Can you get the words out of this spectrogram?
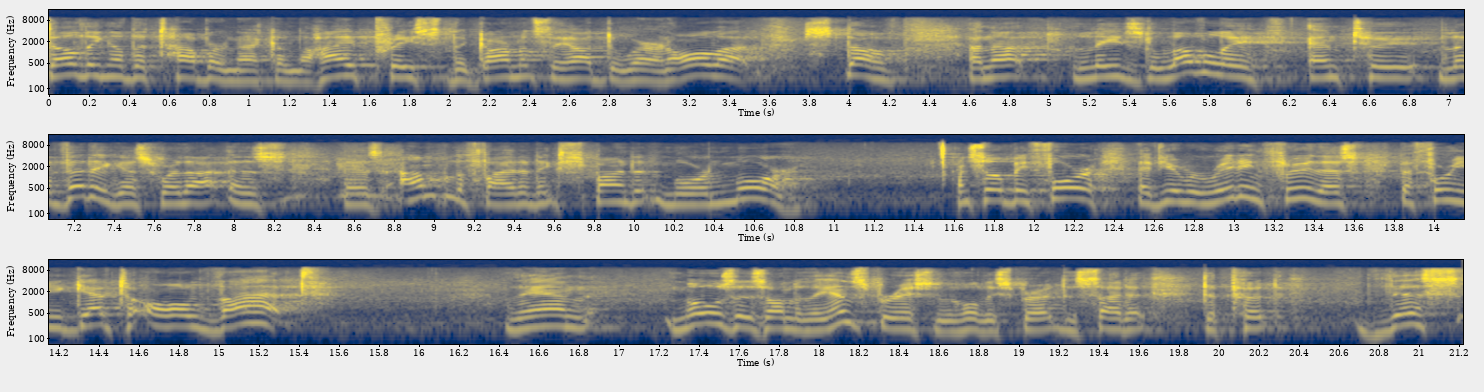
building of the tabernacle, and the high priest, and the garments they had to wear, and all that stuff. And that leads lovely into Leviticus, where that is, is amplified and expounded more and more. And so, before, if you were reading through this, before you get to all that, then Moses, under the inspiration of the Holy Spirit, decided to put this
